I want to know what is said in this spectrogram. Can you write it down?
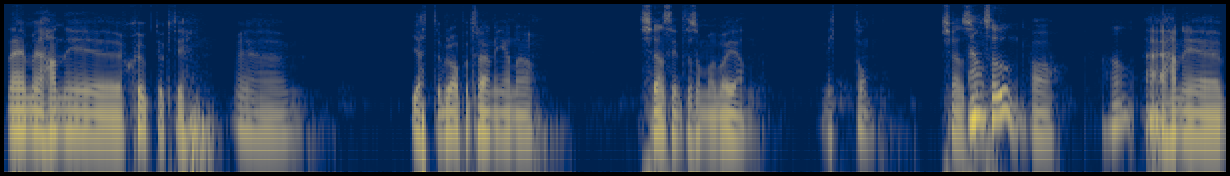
nej, men han är sjukt duktig. Eh, jättebra på träningarna. Känns inte som att vara igen. 19. Känns är han som, så ung? Ja. Nej, han är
